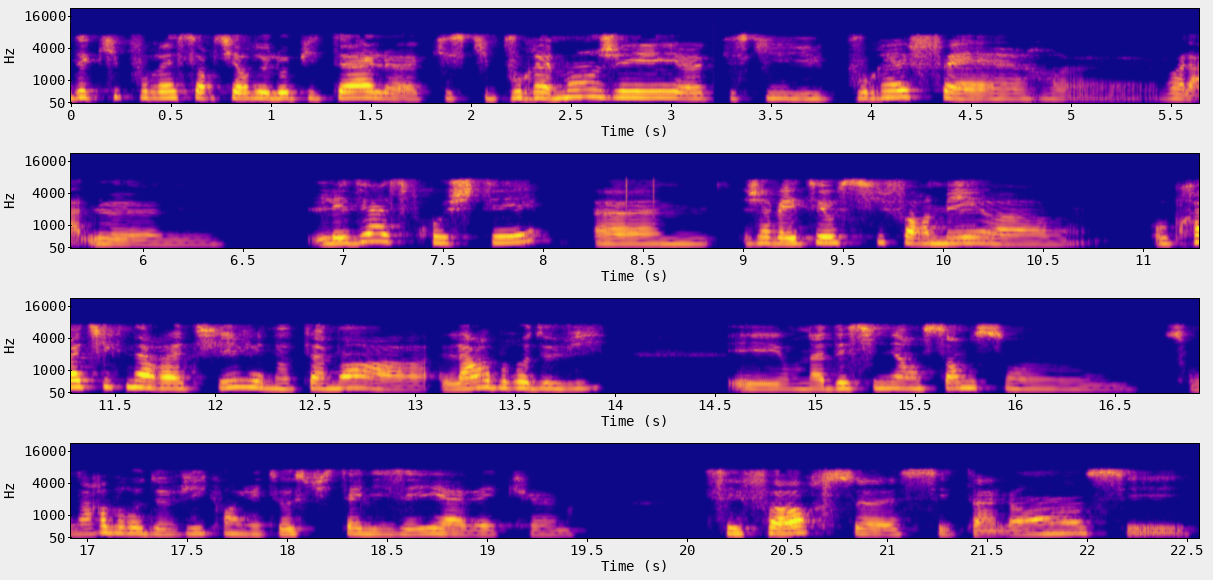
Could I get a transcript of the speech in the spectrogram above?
Dès qu'il pourrait sortir de l'hôpital, euh, qu'est-ce qu'il pourrait manger, euh, qu'est-ce qu'il pourrait faire, euh, voilà, l'aider à se projeter j'avais été aussi formée aux pratiques narratives et notamment à l'arbre de vie. Et on a dessiné ensemble son, son arbre de vie quand il était hospitalisé avec ses forces, ses talents, ses,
